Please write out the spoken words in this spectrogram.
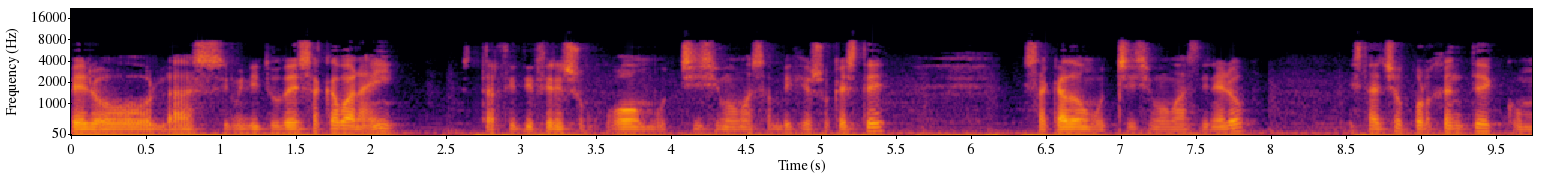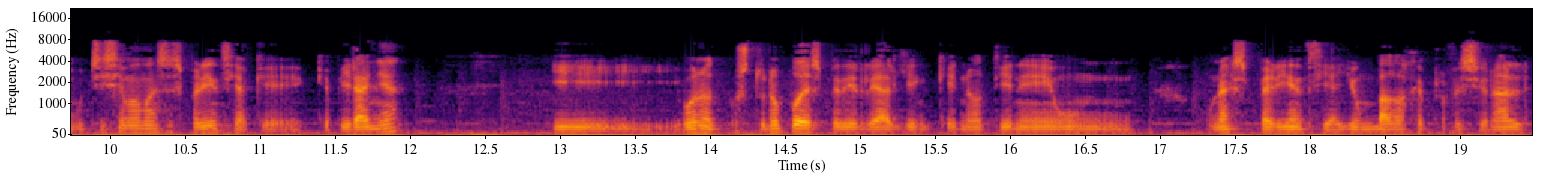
pero las similitudes acaban ahí. Star Citizen es un juego muchísimo más ambicioso que este, sacado muchísimo más dinero, está hecho por gente con muchísima más experiencia que, que Piraña. Y bueno, pues tú no puedes pedirle a alguien que no tiene un- una experiencia y un bagaje profesional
